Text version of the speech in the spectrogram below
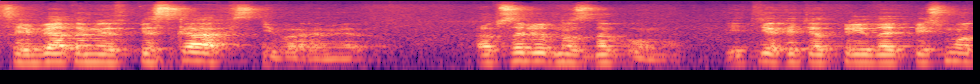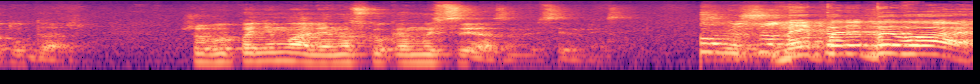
С ребятами в песках, с киборами, абсолютно знакомы. И те хотят передать письмо туда же. Чтобы вы понимали, насколько мы связаны все вместе. Не перебивай!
